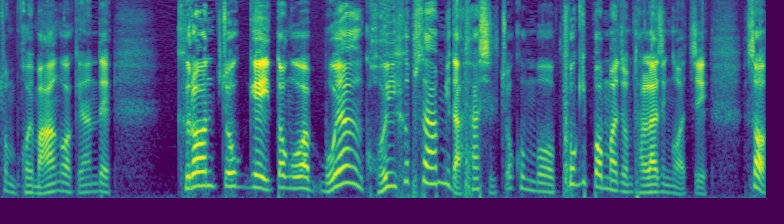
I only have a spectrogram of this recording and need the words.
좀 거의 망한 것 같긴 한데 그런 쪽에 있던 거와 모양은 거의 흡사합니다. 사실 조금 뭐 표기법만 좀 달라진 것 같지. 그래서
